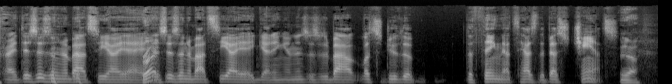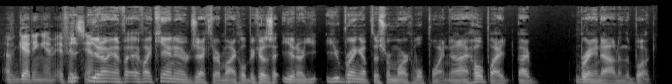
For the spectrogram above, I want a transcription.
Right? This isn't about CIA. right. This isn't about CIA getting him. This is about let's do the the thing that has the best chance yeah. of getting him if it's you, him. You know, if, if I can interject there, Michael, because you know you, you bring up this remarkable point, and I hope I, I bring it out in the book.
